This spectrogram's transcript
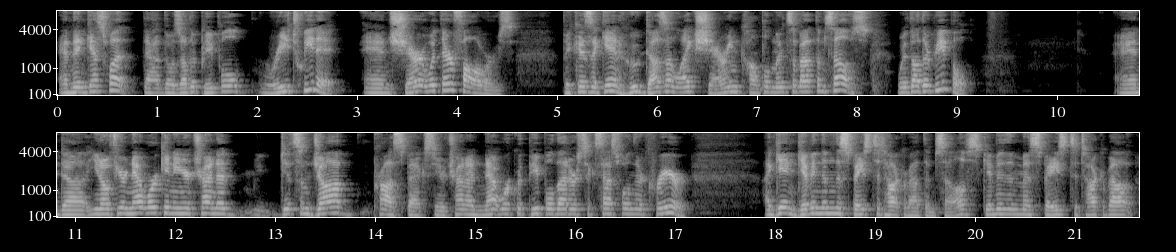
And then guess what? That those other people retweet it and share it with their followers. Because again, who doesn't like sharing compliments about themselves with other people? And, uh, you know, if you're networking and you're trying to get some job prospects and you're trying to network with people that are successful in their career, again, giving them the space to talk about themselves, giving them a space to talk about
